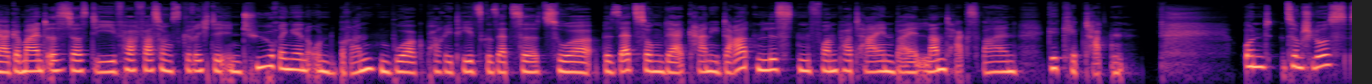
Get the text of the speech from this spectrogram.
Ja, gemeint ist, dass die Verfassungsgerichte in Thüringen und Brandenburg Paritätsgesetze zur Besetzung der Kandidatenlisten von Parteien bei Landtagswahlen gekippt hatten. Und zum Schluss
